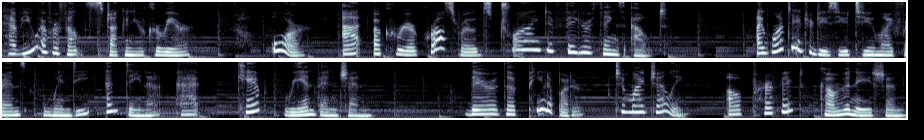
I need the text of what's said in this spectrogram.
Have you ever felt stuck in your career? Or at a career crossroads trying to figure things out? I want to introduce you to my friends Wendy and Dana at Camp Reinvention. They're the peanut butter to my jelly, a perfect combination.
